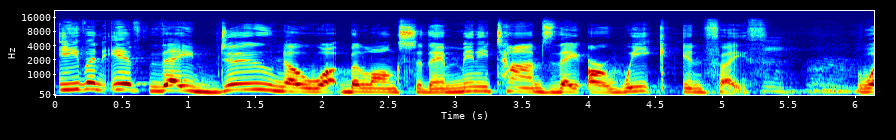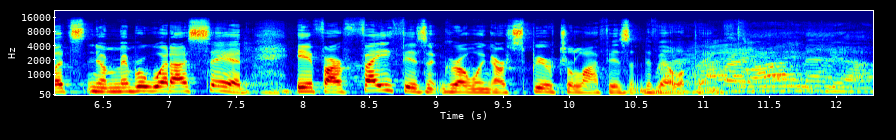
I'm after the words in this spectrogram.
even if they do know what belongs to them, many times they are weak in faith. What's now remember what I said? If our faith isn't growing, our spiritual life isn't developing. Amen. Yeah.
